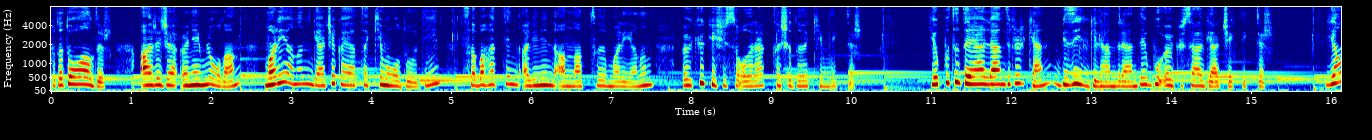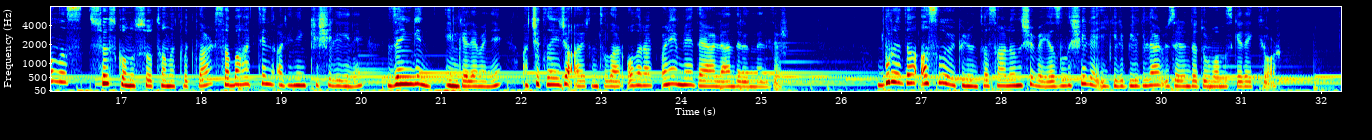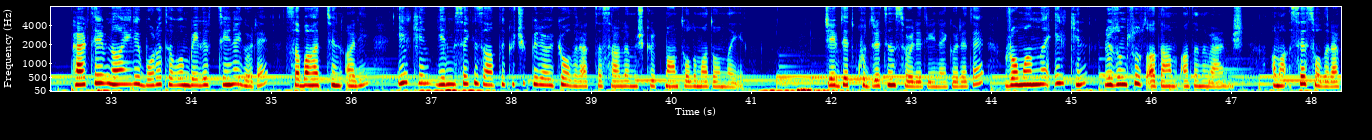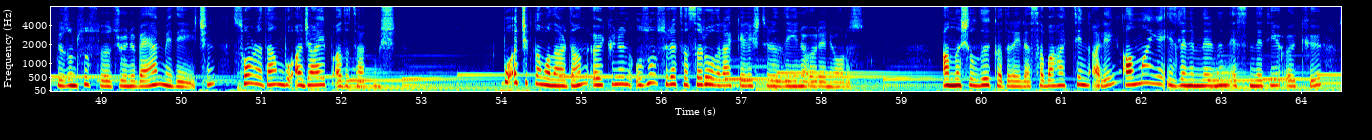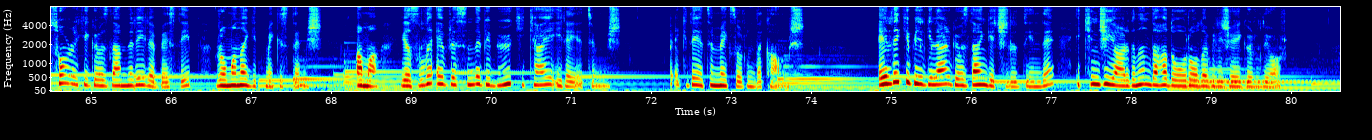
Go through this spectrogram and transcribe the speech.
Bu da doğaldır. Ayrıca önemli olan Maria'nın gerçek hayatta kim olduğu değil, Sabahattin Ali'nin anlattığı Maria'nın öykü kişisi olarak taşıdığı kimliktir. Yapıtı değerlendirirken bizi ilgilendiren de bu öyküsel gerçekliktir. Yalnız söz konusu tanıklıklar Sabahattin Ali'nin kişiliğini, zengin imgelemeni açıklayıcı ayrıntılar olarak önemli değerlendirilmelidir. Burada asıl öykünün tasarlanışı ve yazılışı ile ilgili bilgiler üzerinde durmamız gerekiyor. Pertev Naili Boratav'ın belirttiğine göre Sabahattin Ali ilkin 28 adlı küçük bir öykü olarak tasarlamış Kürk Mantolu Madonna'yı. Cevdet Kudret'in söylediğine göre de romanına ilkin Lüzumsuz Adam adını vermiş ama ses olarak lüzumsuz sözcüğünü beğenmediği için sonradan bu acayip adı takmış. Bu açıklamalardan öykünün uzun süre tasarı olarak geliştirildiğini öğreniyoruz. Anlaşıldığı kadarıyla Sabahattin Ali, Almanya izlenimlerinin esinlediği öyküyü sonraki gözlemleriyle besleyip romana gitmek istemiş. Ama yazılı evresinde bir büyük hikaye ile yetinmiş. Belki de yetinmek zorunda kalmış. Eldeki bilgiler gözden geçirildiğinde ikinci yargının daha doğru olabileceği görülüyor.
